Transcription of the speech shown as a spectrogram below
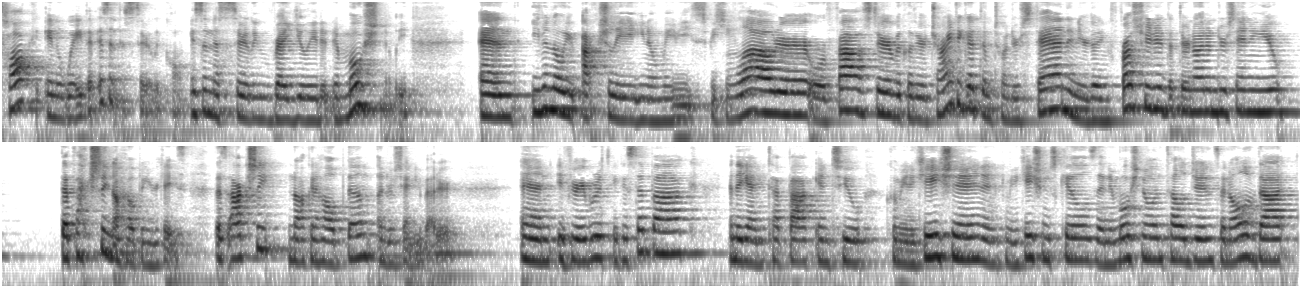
talk in a way that isn't necessarily calm, isn't necessarily regulated emotionally. And even though you actually, you know, maybe speaking louder or faster because you're trying to get them to understand and you're getting frustrated that they're not understanding you, that's actually not helping your case. That's actually not going to help them understand you better. And if you're able to take a step back and again, tap back into communication and communication skills and emotional intelligence and all of that,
